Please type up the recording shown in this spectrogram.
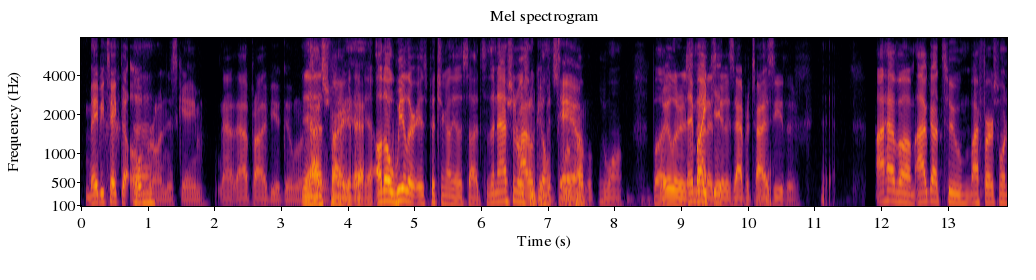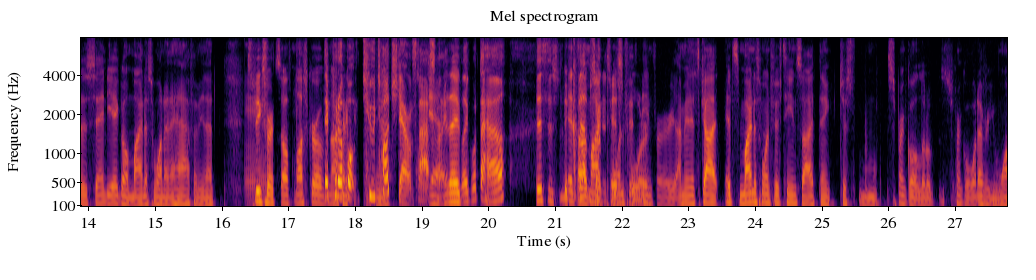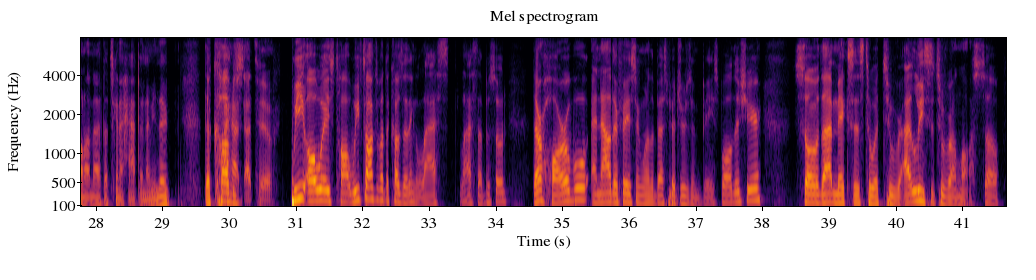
Maybe take the Uh, over on this game. That that'd probably be a good one. Yeah, that's that's probably a good yeah. idea. Although Wheeler is pitching on the other side, so the Nationals don't who don't score damn. probably won't. But Wheeler is they not might as get- good as advertised either. I have um I've got two. My first one is San Diego minus one and a half. I mean that speaks Mm. for itself. Musgrove. They put up two touchdowns last Yeah, night. they- like what the hell? This is The it's Cubs at minus one for. I mean, it's got it's minus one fifteen. So I think just sprinkle a little, sprinkle whatever you want on that. That's gonna happen. I mean, they're the I had Cubs. that too. We always talk. We've talked about the Cubs. I think last last episode. They're horrible, and now they're facing one of the best pitchers in baseball this year. So that mixes to a two, at least a two run loss. So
